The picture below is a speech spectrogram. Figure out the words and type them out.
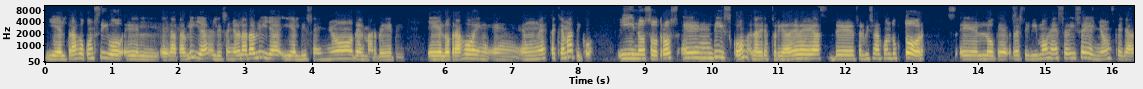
y él trajo consigo el, la tablilla, el diseño de la tablilla y el diseño del marbete. Eh, lo trajo en, en, un este esquemático. Y nosotros en DISCO, la Directoría de, de Servicio al Conductor, eh, lo que recibimos ese diseño, que ya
